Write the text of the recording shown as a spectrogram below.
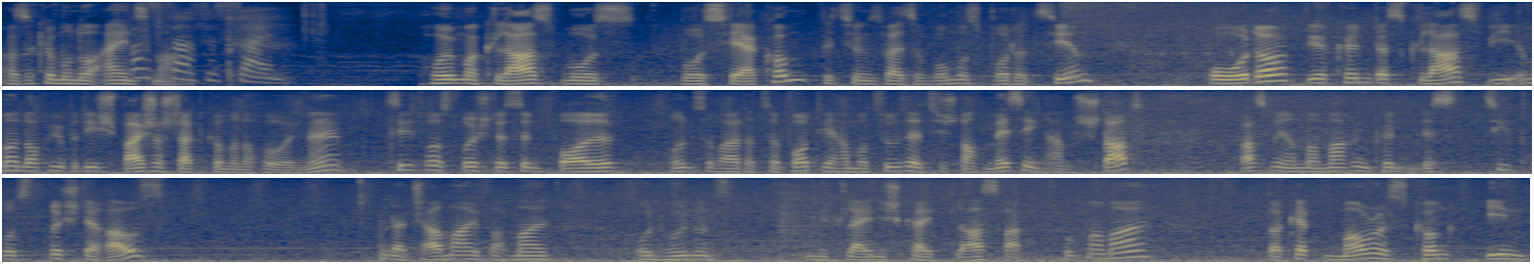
Also können wir nur eins Was machen. Holen wir Glas, wo es herkommt, beziehungsweise wo wir es produzieren. Oder wir können das Glas wie immer noch über die Speicherstadt können wir noch holen. Ne? Zitrusfrüchte sind voll und so weiter und so fort. Hier haben wir zusätzlich noch Messing am Start. Was wir immer machen könnten, das Zitrusfrüchte raus. Und dann schauen wir einfach mal und holen uns eine Kleinigkeit Glas. Gucken wir mal. Der Captain Morris kommt in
